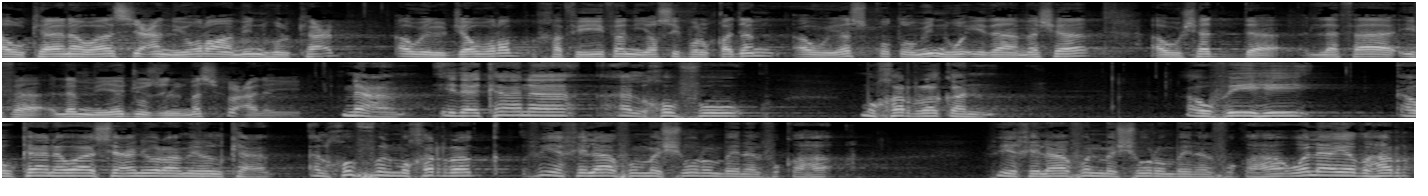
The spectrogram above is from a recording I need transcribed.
أو كان واسعا يرى منه الكعب أو الجورب خفيفا يصف القدم أو يسقط منه إذا مشى أو شد لفائف لم يجز المسح عليه. نعم إذا كان الخف مخرقا أو فيه أو كان واسعا يرى منه الكعب. الخف المخرق فيه خلاف مشهور بين الفقهاء فيه خلاف مشهور بين الفقهاء ولا يظهر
